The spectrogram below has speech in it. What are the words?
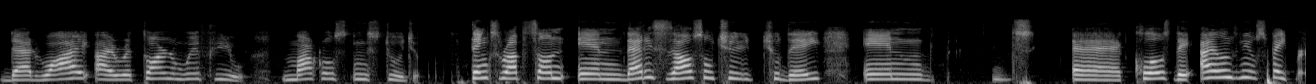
That's why I return with you, Marcos in studio. Thanks, Robson, and that is also to, today. And uh, close the island newspaper.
